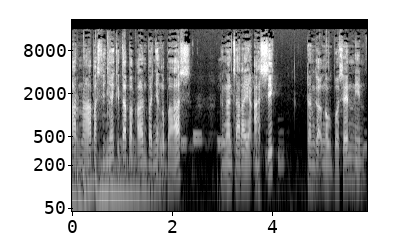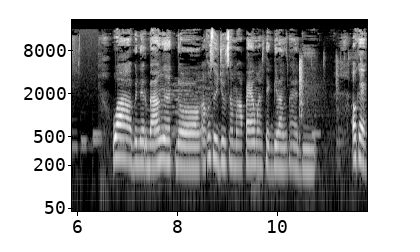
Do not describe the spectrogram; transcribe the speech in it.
Karena pastinya kita bakalan banyak ngebahas Dengan cara yang asik Dan gak ngebosenin Wah bener banget dong Aku setuju sama apa yang Mas Dek bilang tadi Oke,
